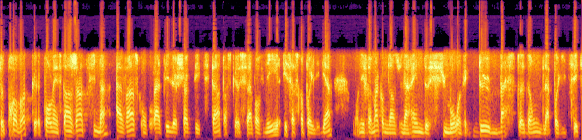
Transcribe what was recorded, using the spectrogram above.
se provoquent pour l'instant gentiment avant ce qu'on pourrait appeler le choc des titans parce que ça va venir et ça sera pas élégant. On est vraiment comme dans une arène de sumo avec deux mastodontes de la politique,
